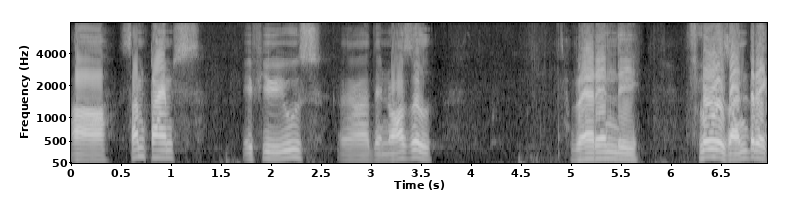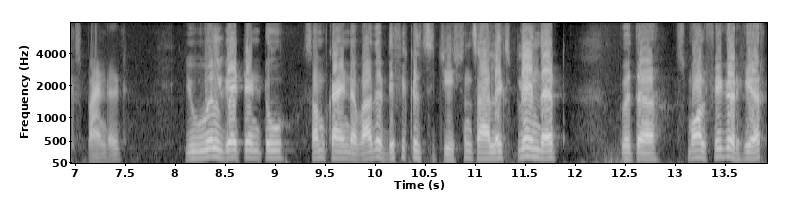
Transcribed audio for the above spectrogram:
uh, sometimes if you use uh, the nozzle wherein the flow is under expanded you will get into some kind of other difficult situations. I will explain that with a small figure here.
